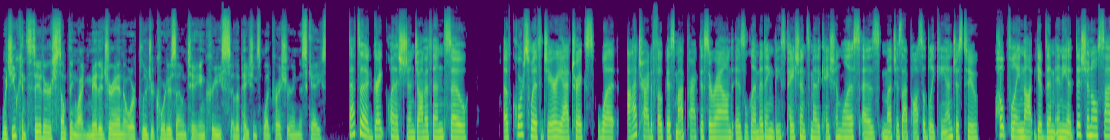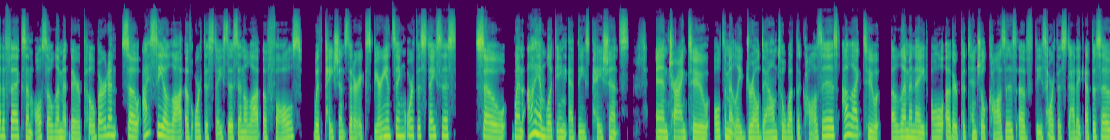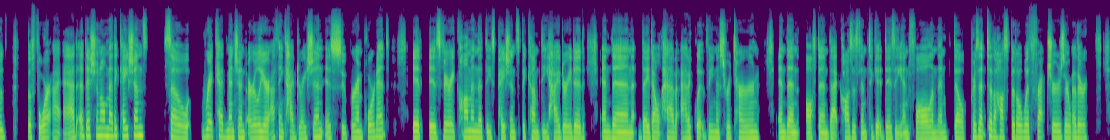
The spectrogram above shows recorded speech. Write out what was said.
Would you consider something like midodrine or fludrocortisone to increase the patient's blood pressure in this case? That's a great question, Johnathon. So of course, with geriatrics, what I try to focus my practice around is limiting these patients' medication lists as much as I possibly can, just to hopefully not give them any additional side effects and also limit their pill burden. So I see a lot of orthostasis and a lot of falls with patients that are experiencing orthostasis. So when I am looking at these patients and trying to ultimately drill down to what the cause is, I like to eliminate all other potential causes of these orthostatic episodes before I add additional medications. So Rick had mentioned earlier, I think hydration is super important. It is very common that these patients become dehydrated and then they don't have adequate venous return. And then often that causes them to get dizzy and fall. And then they'll present to the hospital with fractures or other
